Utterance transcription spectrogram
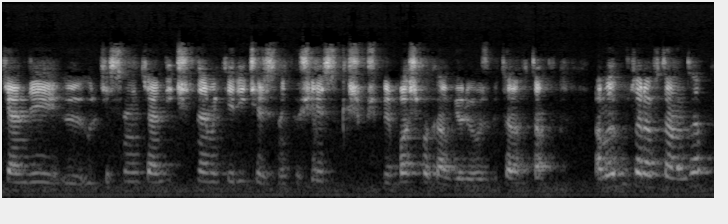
kendi e, ülkesinin kendi iç dinamikleri içerisinde köşeye sıkışmış bir başbakan görüyoruz bir taraftan. Ama bu taraftan da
